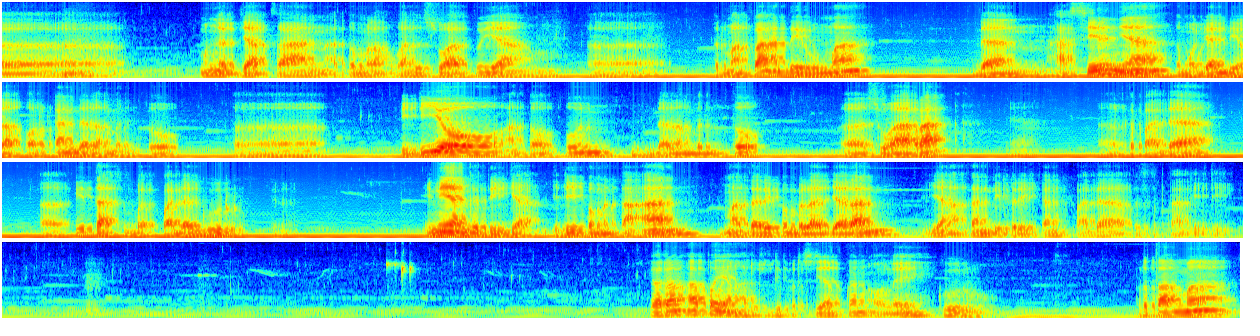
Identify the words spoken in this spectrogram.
mengerjakan atau melakukan sesuatu yang e, bermanfaat di rumah dan hasilnya kemudian dilaporkan dalam bentuk e, video ataupun dalam bentuk e, suara ya, e, kepada kita kepada guru ini yang ketiga, jadi pemetaan materi pembelajaran yang akan diberikan kepada peserta didik. sekarang apa yang harus dipersiapkan oleh guru? Pertama,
